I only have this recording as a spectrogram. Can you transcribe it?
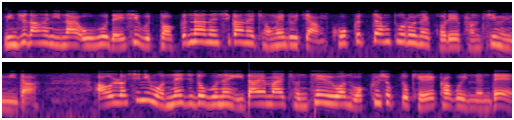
민주당은 이날 오후 4시부터 끝나는 시간을 정해두지 않고 끝장 토론을 벌일 방침입니다. 아울러 신임 원내 지도부는 이달 말 전체 의원 워크숍도 계획하고 있는데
